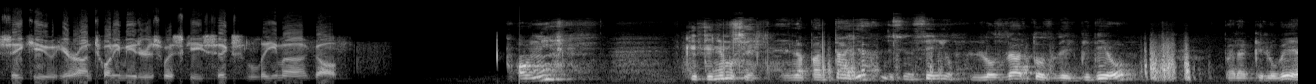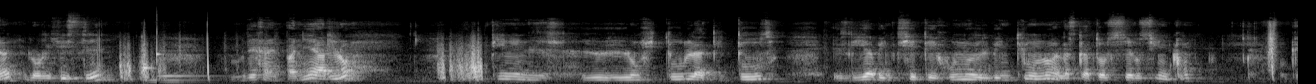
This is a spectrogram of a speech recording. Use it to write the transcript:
CQ here on 20 meters, Whiskey 6 Lima Golf. OVNI que tenemos en, la pantalla. Les enseño los datos del video para que lo vean, lo registren. Deja empañarlo. Aquí tienen longitud, latitud, el día 27 de junio del 21 a las 14.05. Ok,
